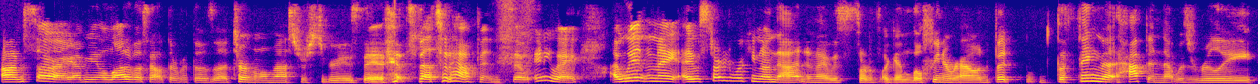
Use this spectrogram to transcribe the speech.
I'm sorry. I mean, a lot of us out there with those uh, terminal master's degrees, they, that's, that's what happens. So anyway, I went and I, I started working on that, and I was sort of again loafing around. But the thing that happened that was really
